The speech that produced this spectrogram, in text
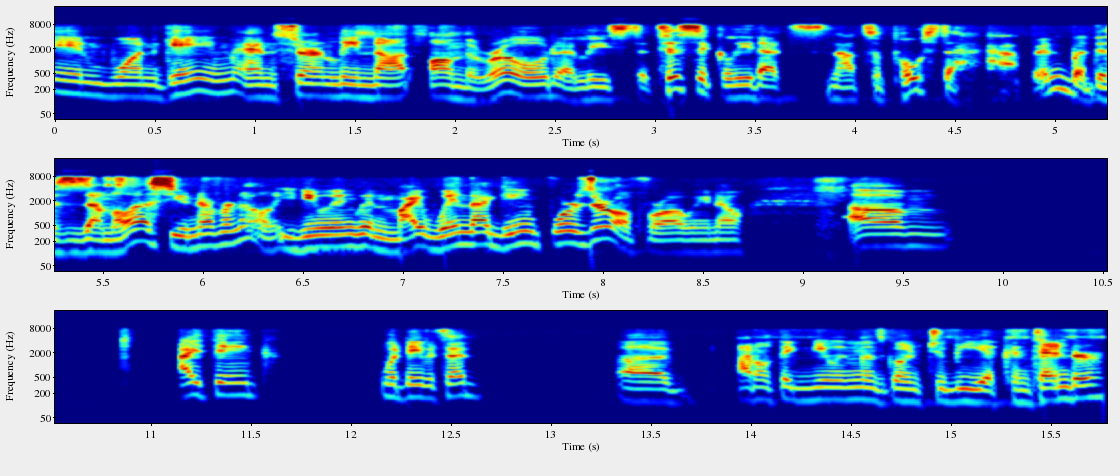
in one game, and certainly not on the road. At least statistically, that's not supposed to happen. But this is MLS. You never know. New England might win that game 4-0 for all we know. Um, I think what David said. Uh, I don't think New England's going to be a contender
